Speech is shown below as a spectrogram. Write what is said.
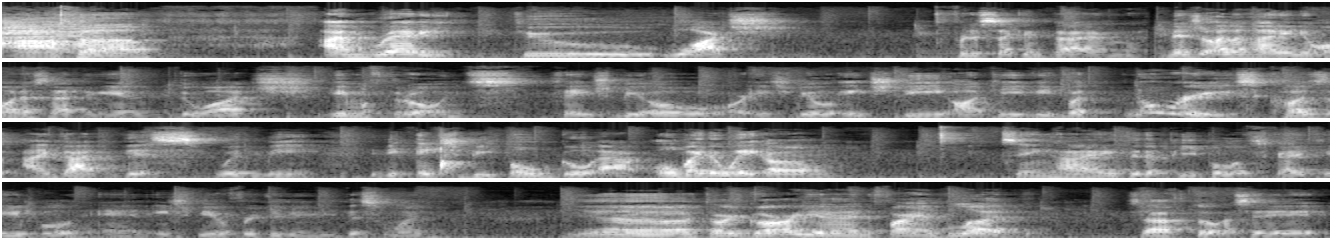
Um, I'm ready to watch for the second time. Medyo alanganin yung oras natin ngayon to watch Game of Thrones sa HBO or HBO HD on TV. But no worries, cause I got this with me. The HBO Go app. Oh, by the way, um, saying hi to the people of Sky Cable and HBO for giving me this one. Yeah, Targaryen, Fire and Blood. Sakto, kasi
